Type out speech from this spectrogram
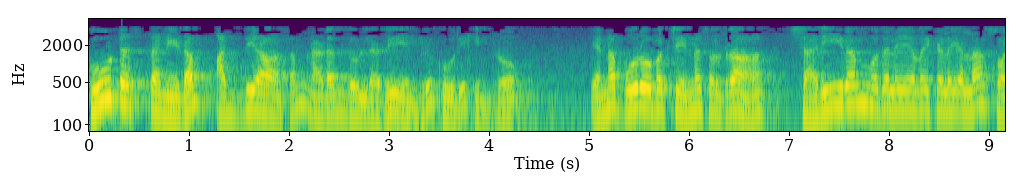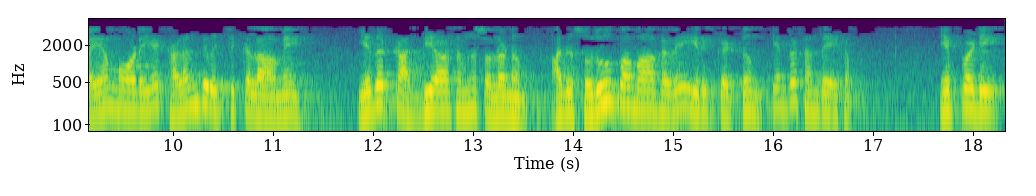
கூட்டஸ்தனிடம் அத்தியாசம் நடந்துள்ளது என்று கூறுகின்றோம். என்ன பூர்வபக்ஷி என்ன சொல்றான்? சரீரம் முதலியவைகளை எல்லாம் சுயமோடைய கலந்து வச்சுக்கலாமே. எதற்கு அத்தியாசம்னு சொல்லணும்? அது சொரூபமாகவே இருக்கட்டும் என்ற சந்தேகம். எப்படி?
